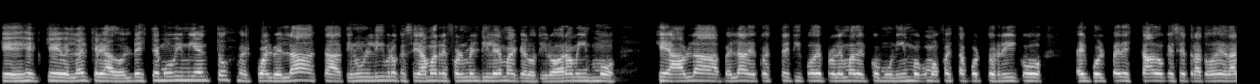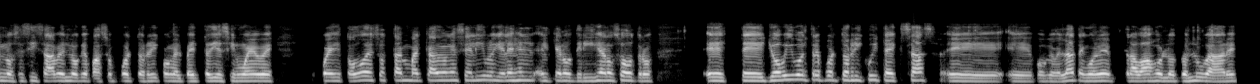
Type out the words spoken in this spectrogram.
que es el que, ¿verdad? El creador de este movimiento, el cual, ¿verdad? Hasta tiene un libro que se llama Reforma el Dilema, que lo tiró ahora mismo, que habla, ¿verdad? De todo este tipo de problemas del comunismo, cómo afecta a Puerto Rico, el golpe de Estado que se trató de dar. No sé si sabes lo que pasó en Puerto Rico en el 2019. Pues todo eso está enmarcado en ese libro y él es el, que nos dirige a nosotros. Este, yo vivo entre Puerto Rico y Texas, eh, eh, porque, ¿verdad? Tengo trabajo en los dos lugares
